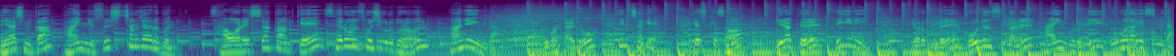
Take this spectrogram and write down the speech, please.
안녕하십니까? 바인뉴스 시청자 여러분. 4월의 시작과 함께 새로운 소식으로 돌아온 반유행입니다. 이번 달도 힘차게 계속해서 미라클 비기닝. 여러분들의 모든 순간을 바인그룹이 응원하겠습니다.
